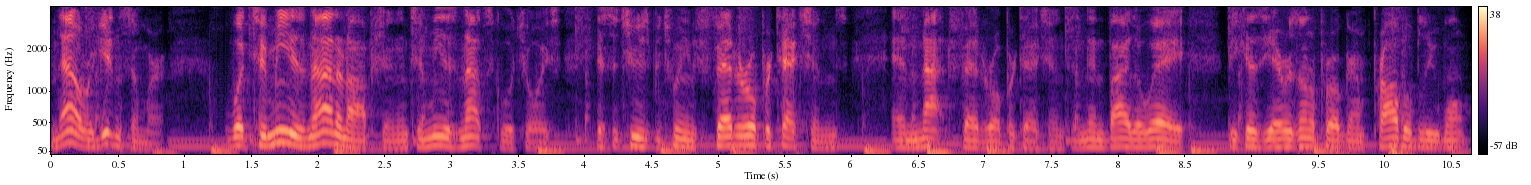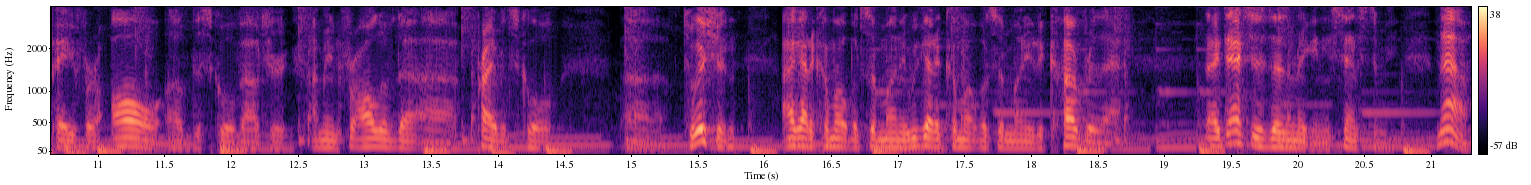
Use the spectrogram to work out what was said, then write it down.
now we're getting somewhere. What to me is not an option, and to me is not school choice, is to choose between federal protections and not federal protections. And then, by the way, because the Arizona program probably won't pay for all of the school voucher, I mean, for all of the uh, private school uh, tuition, I got to come up with some money. We got to come up with some money to cover that. Like, that just doesn't make any sense to me. Now,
